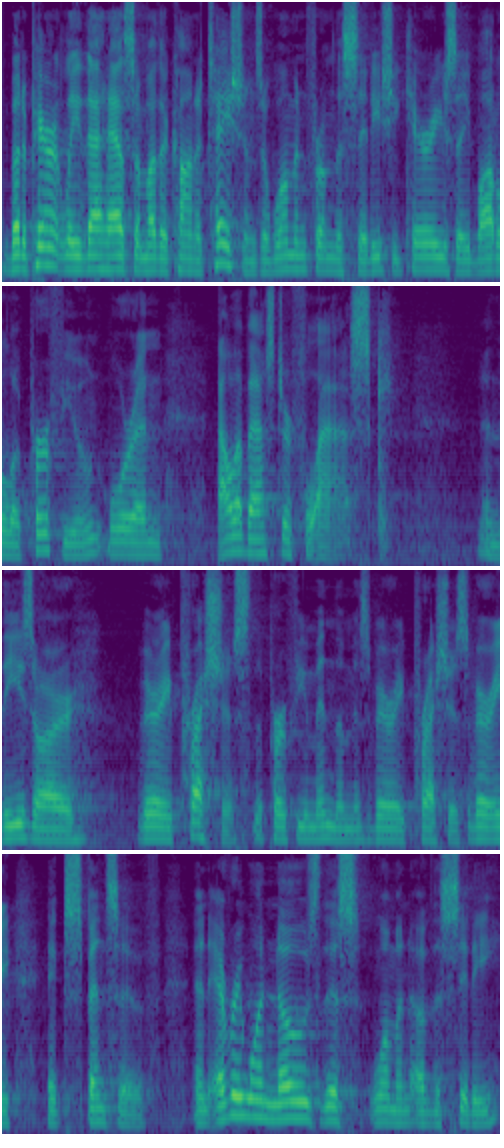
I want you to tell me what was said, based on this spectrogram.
But apparently, that has some other connotations. A woman from the city, she carries a bottle of perfume or an alabaster flask. And these are very precious. The perfume in them is very precious, very expensive. And everyone knows this woman of the city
